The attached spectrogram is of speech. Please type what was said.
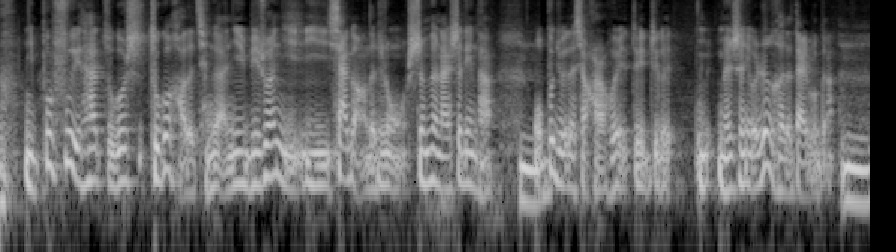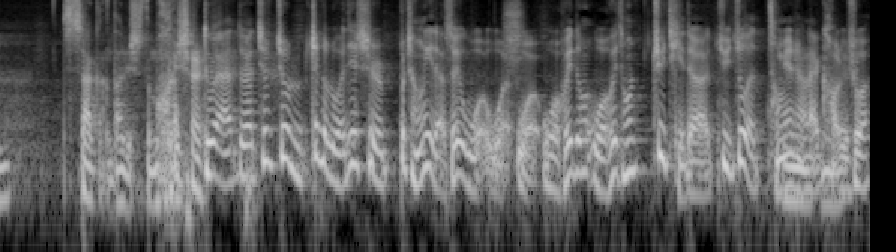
你不赋予他足够是足够好的情感，你比如说你以下岗的这种身份来设定他，我不觉得小孩会对这个门门神有任何的代入感。下岗到底是怎么回事？对啊，对啊，就就这个逻辑是不成立的，所以我我我我会从我会从具体的剧作层面上来考虑说，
